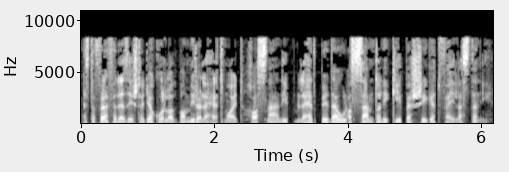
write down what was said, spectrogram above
Ezt a felfedezést a gyakorlatban mire lehet majd használni? Lehet például a számtani képességet fejleszteni?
